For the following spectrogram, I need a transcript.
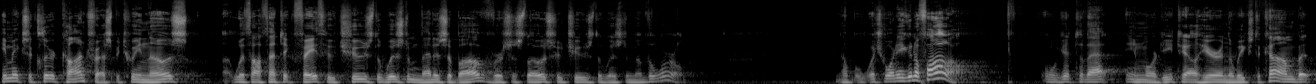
He makes a clear contrast between those with authentic faith who choose the wisdom that is above versus those who choose the wisdom of the world. Now, which one are you going to follow? We'll get to that in more detail here in the weeks to come, but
